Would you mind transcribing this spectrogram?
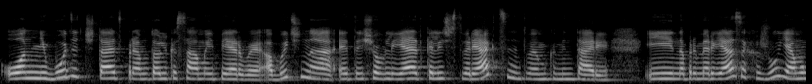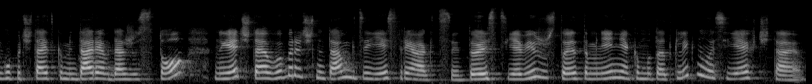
он не будет читать прям только самые первые. Обычно это еще влияет количество реакций на твоем комментарии. И, например, я захожу, я могу почитать комментариев даже 100, но я читаю выборочно там, где есть реакции. То есть я вижу, что это мнение кому-то откликнулось, и я их читаю.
